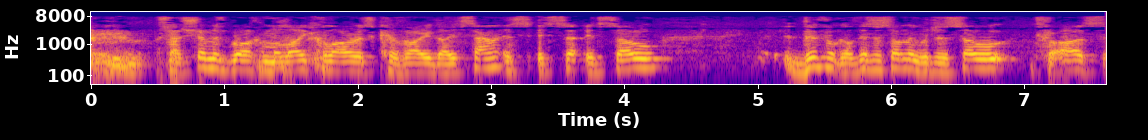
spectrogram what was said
So Hashem is It's, it's, it's so difficult. This is something which is so, for us,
